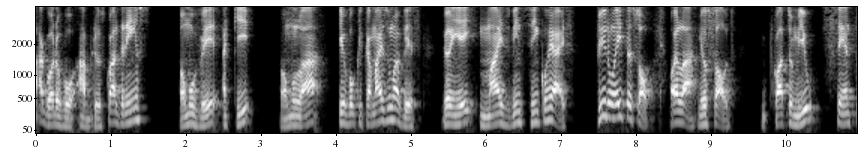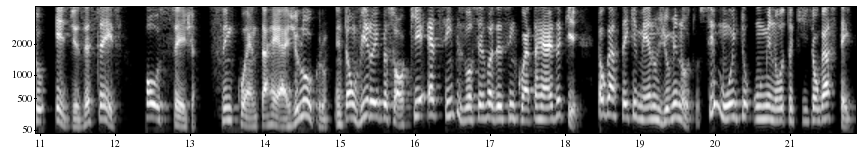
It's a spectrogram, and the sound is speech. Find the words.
Agora eu vou abrir os quadrinhos, vamos ver aqui, vamos lá. Eu vou clicar mais uma vez, ganhei mais 25 reais. Viram aí, pessoal? Olha lá, meu saldo, 4.116 ou seja, 50 reais de lucro. Então viram aí, pessoal, que é simples você fazer 50 reais aqui. Eu gastei aqui menos de um minuto. Se muito, um minuto aqui que eu gastei.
